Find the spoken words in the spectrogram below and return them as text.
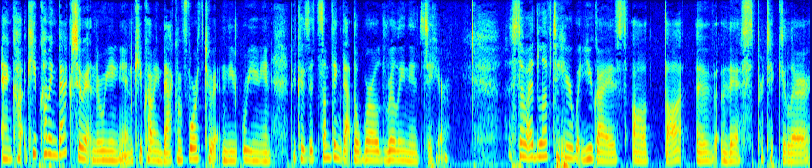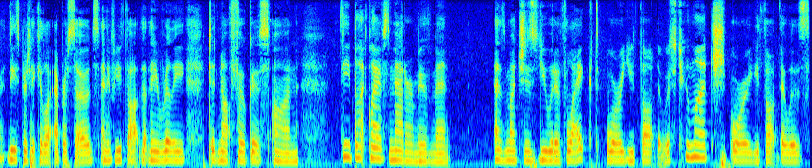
and co- keep coming back to it in the reunion, keep coming back and forth to it in the reunion because it's something that the world really needs to hear. So I'd love to hear what you guys all thought of this particular these particular episodes and if you thought that they really did not focus on the Black Lives Matter movement as much as you would have liked or you thought there was too much or you thought there was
